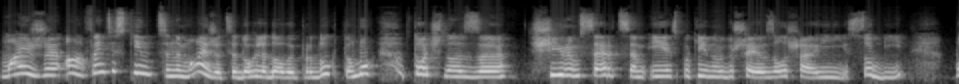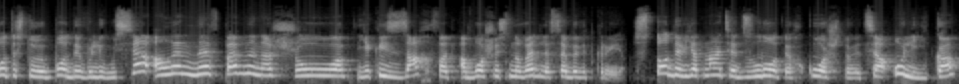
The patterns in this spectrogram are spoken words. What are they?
майже а, Skin це не майже це доглядовий продукт, тому точно з щирим серцем і спокійною душею залишаю її собі. Потестую, подивлюся, але не впевнена, що якийсь захват або щось нове для себе відкриє. 119 злотих коштує ця олійка,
